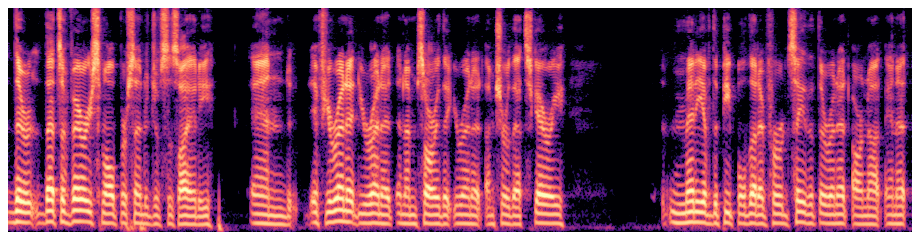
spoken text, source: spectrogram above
There, that's a very small percentage of society, and if you're in it, you're in it, and I'm sorry that you're in it. I'm sure that's scary. Many of the people that I've heard say that they're in it are not in it,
